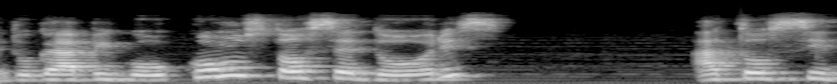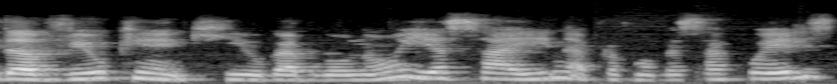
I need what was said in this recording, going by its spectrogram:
do Gabigol com os torcedores, a torcida viu que, que o Gabigol não ia sair, né, para conversar com eles.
